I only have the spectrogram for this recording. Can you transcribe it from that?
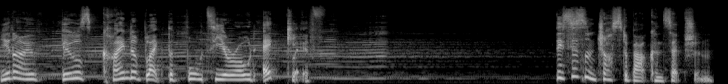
you know, feels kind of like the 40 year old egg cliff. This isn't just about conception,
